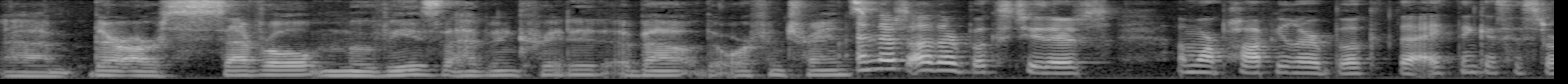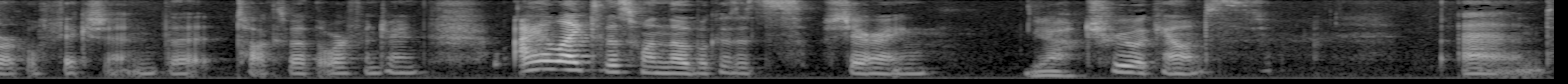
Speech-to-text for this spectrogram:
Um, there are several movies that have been created about the orphan trains. And there's other books too. There's a more popular book that I think is historical fiction that talks about the orphan trains. I liked this one though because it's sharing yeah. true accounts and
